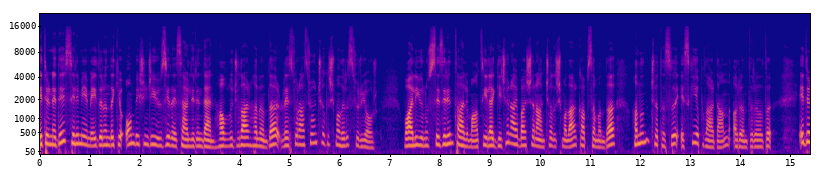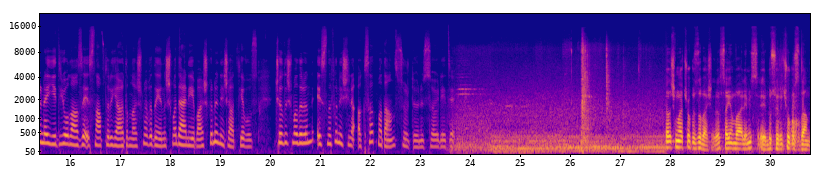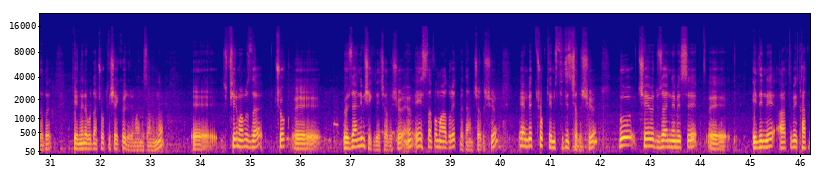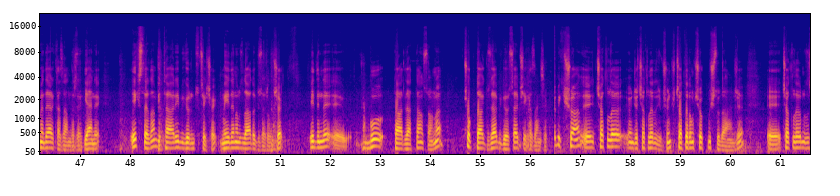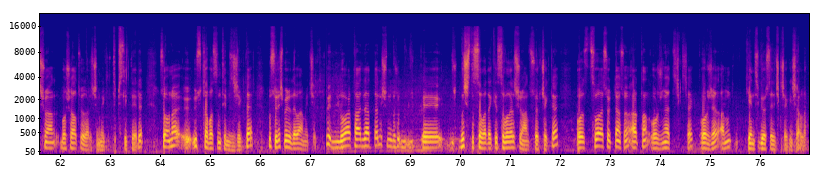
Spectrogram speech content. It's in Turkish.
Edirne'de Selimiye Meydanı'ndaki 15. yüzyıl eserlerinden Havlucular Hanı'nda restorasyon çalışmaları sürüyor. Vali Yunus Sezer'in talimatıyla geçen ay başlanan çalışmalar kapsamında hanın çatısı eski yapılardan arındırıldı. Edirne Yedi Yol Ağzı Esnafları Yardımlaşma ve Dayanışma Derneği Başkanı Necat Yavuz, çalışmaların esnafın işini aksatmadan sürdüğünü söyledi. Çalışmalar çok hızlı başladı. Sayın Valimiz e, bu süreci çok hızlandırdı. Kendine buradan çok teşekkür ederim aynı zamanda. E, firmamız da çok e, özenli bir şekilde çalışıyor. Hem esnafı mağdur etmeden çalışıyor hem de çok temiz titiz çalışıyor. Bu çevre düzenlemesi e, Edirne artı bir katma değer kazandıracak. Yani ekstradan bir tarihi bir görüntü çekecek. Meydanımız daha da güzel olacak. Edirne e, bu tadilattan sonra çok daha güzel bir görsel bir şey kazanacak. Tabii ki şu an e, çatıları, önce çatıları düşün. Çünkü çatılarım çökmüştü daha önce. E, çatılarımızı şu an boşaltıyorlar içindeki pislikleri. Sonra e, üst kabasını temizleyecekler. Bu süreç böyle devam edecek. Bir duvar tadilatlarını şimdi e, dış sıvadaki sıvaları şu an sökecekler. O sıvaları söktükten sonra artan orijinal çıkacak. Orijinal anın kendisi görseli çıkacak inşallah.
